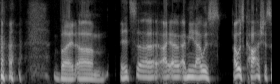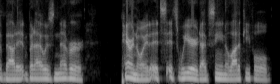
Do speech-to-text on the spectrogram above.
but um, it's. Uh, I, I I mean, I was I was cautious about it, but I was never paranoid. It's it's weird. I've seen a lot of people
